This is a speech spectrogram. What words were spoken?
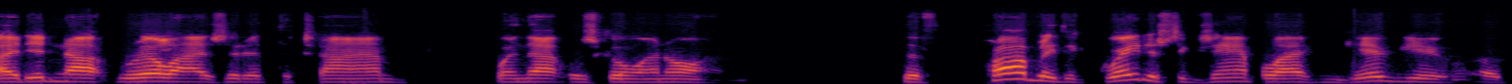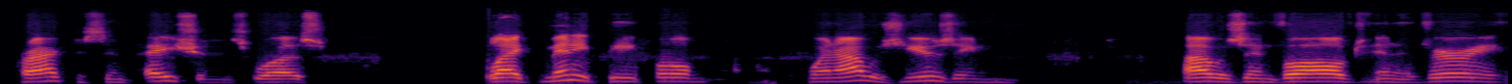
I did not realize it at the time when that was going on. The probably the greatest example I can give you of practicing patience was like many people, when I was using, I was involved in a very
